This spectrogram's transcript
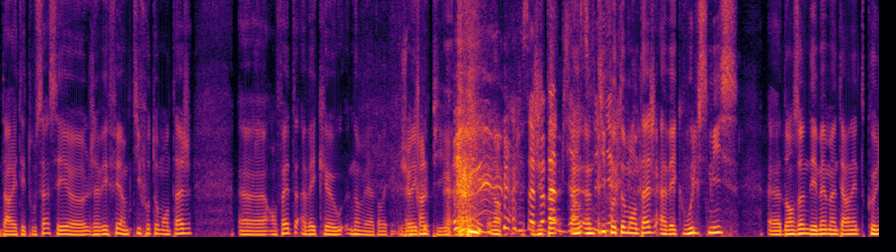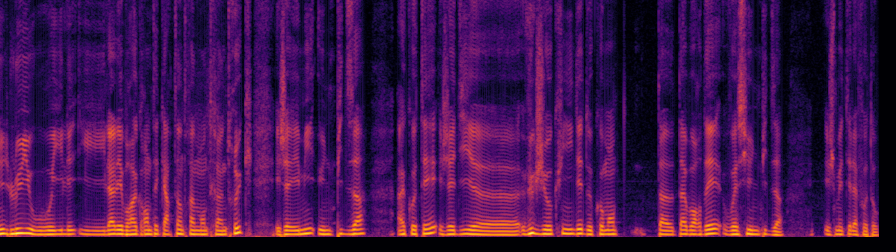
d'arrêter tout ça, c'est euh, j'avais fait un petit photomontage euh, en fait avec euh, non mais attendez, Je avec- crains le pire. non, Ça peut pas bien un, se un petit photomontage avec Will Smith euh, dans un des mêmes internet connus de lui où il, il a les bras grands écartés en train de montrer un truc et j'avais mis une pizza à côté et j'ai dit euh, vu que j'ai aucune idée de comment t'aborder voici une pizza. Et je mettais la photo.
